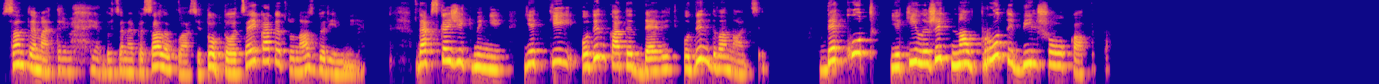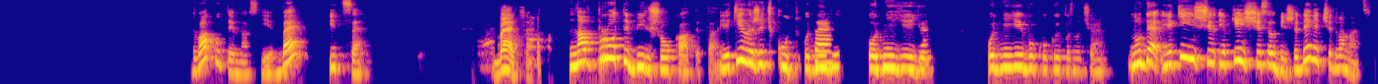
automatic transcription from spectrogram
сантиметрів, якби це ми писали в класі. Тобто оцей катет у нас дорівнює. Так скажіть мені, який один катет 9, один 12. Де кут, який лежить навпроти більшого катета? Два кути в нас є Б і С. Б це. Навпроти більшого катета, який лежить кут однією, однією, однією буквою позначаємо. Ну, де, який, ще, який із чисел більше, 9 чи 12?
